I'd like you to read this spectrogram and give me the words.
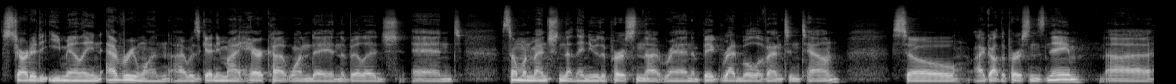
started emailing everyone. I was getting my haircut one day in the village, and someone mentioned that they knew the person that ran a big Red Bull event in town. So I got the person's name, uh,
